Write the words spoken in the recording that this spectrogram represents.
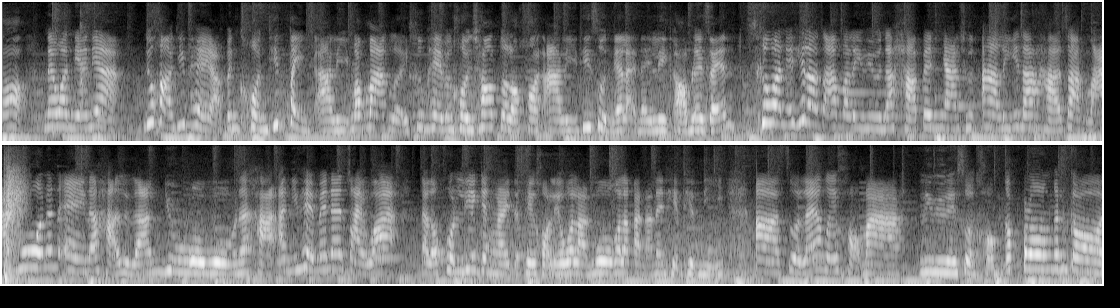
ก็ในวันนี้เนี่ยด้วยความที่เพย์อะเป็นคนที่ติ่งอารีมากๆเลย คือเพย์เป็นคนชอบตัวละครอารีที่สุดเนี่ยแหละใน League of Legends คือวันนี้ที่เราจะเอามารีวิวนะคะ เป็นงานชุดอารีนะคะ จากร้านโวนั่นเองนะคะ หรือร้านยูโวโวนะคะ อันนี้เพย์ไม่แน่ใจว่าแต่ละคนเรียกยังไง แต่เพย์ขอเรียกว่าร้านโวก็แล้วกันนะในเทปเทปนี้อ่าส่วนแรกเลยขอมารีวิวในส่วนของกระโปรงกันก่อน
